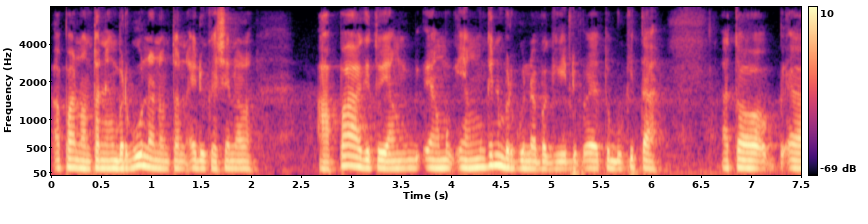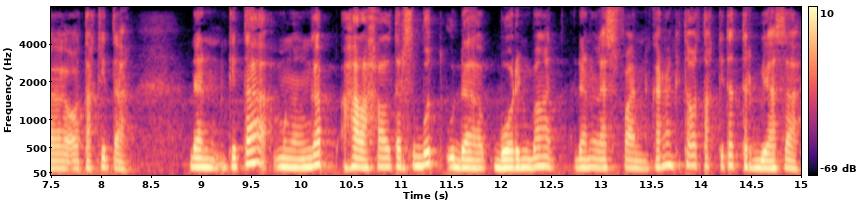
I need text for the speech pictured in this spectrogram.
apa nonton yang berguna nonton educational apa gitu yang yang yang mungkin berguna bagi hidup, eh, tubuh kita atau eh, otak kita dan kita menganggap hal-hal tersebut udah boring banget dan less fun karena kita otak kita terbiasa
